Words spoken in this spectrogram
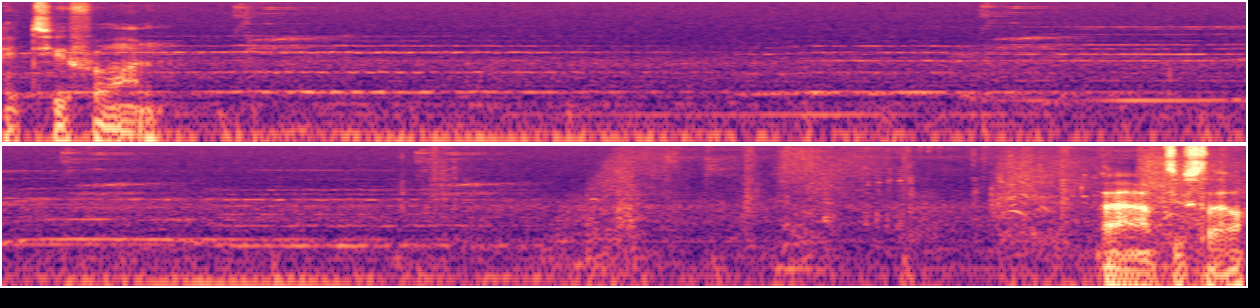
a two for one. Ah, I'm too slow.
